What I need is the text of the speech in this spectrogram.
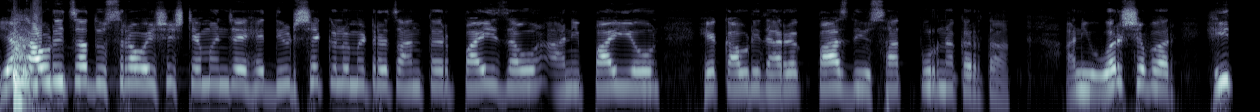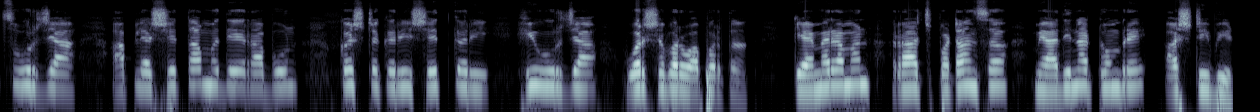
या कावडीचं दुसरं वैशिष्ट्य म्हणजे हे दीडशे किलोमीटरचं अंतर पायी जाऊन आणि पायी येऊन हे कावडीधारक पाच दिवसात पूर्ण करतात. आणि वर्षभर हीच ऊर्जा आपल्या शेतामध्ये राबून कष्टकरी शेतकरी ही ऊर्जा वर्षभर वापरतात. कॅमेरामन राज पटांसह मी आदिनाथ ठोंबरे आष्टी बीड.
